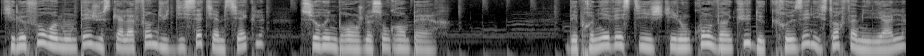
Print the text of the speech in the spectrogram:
qui le font remonter jusqu'à la fin du XVIIe siècle sur une branche de son grand-père. Des premiers vestiges qui l'ont convaincu de creuser l'histoire familiale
